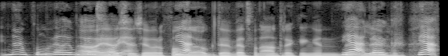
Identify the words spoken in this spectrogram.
Nou, ik kom me wel heel bekend oh ja, voor, ze ja. is heel erg van Ja. ook de wet van aantrekking. En de- Ja, leuk. Ja.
